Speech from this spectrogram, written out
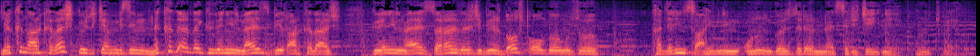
yakın arkadaş gözüken bizim ne kadar da güvenilmez bir arkadaş, güvenilmez zarar verici bir dost olduğumuzu kaderin sahibinin onun gözleri önüne sereceğini unutmayalım.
